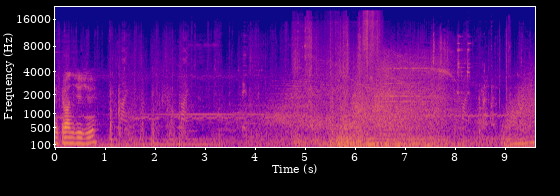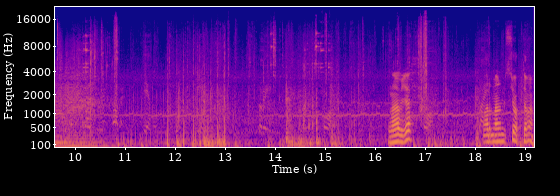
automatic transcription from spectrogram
Ekran GG. Ne yapacağız? Ar mermisi yok değil mi?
